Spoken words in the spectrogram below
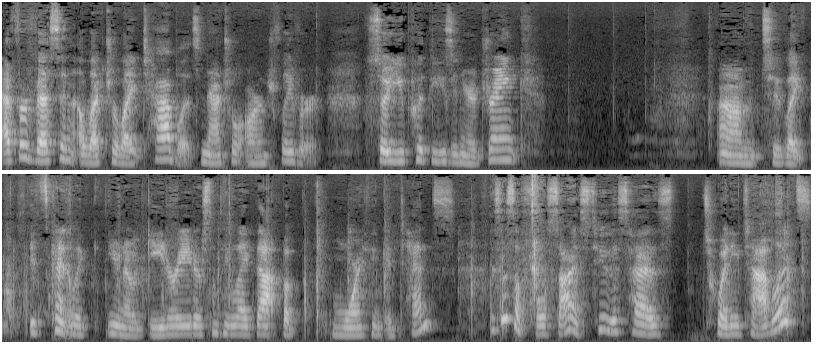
Effervescent electrolyte tablets, natural orange flavor. So you put these in your drink um, to like, it's kind of like, you know, Gatorade or something like that, but more, I think, intense. This is a full size too. This has 20 tablets.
